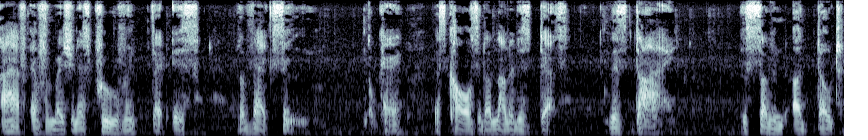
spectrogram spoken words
I have information that's proven that it's the vaccine. Okay? That's causing a lot of this death, this dying the sudden adult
